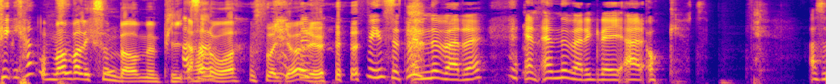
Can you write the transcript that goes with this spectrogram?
vet. Och man var liksom bara, men pl- Alltså, hallå, vad gör det- du? Det finns ett ännu värre. En ännu värre grej är, gud. Alltså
